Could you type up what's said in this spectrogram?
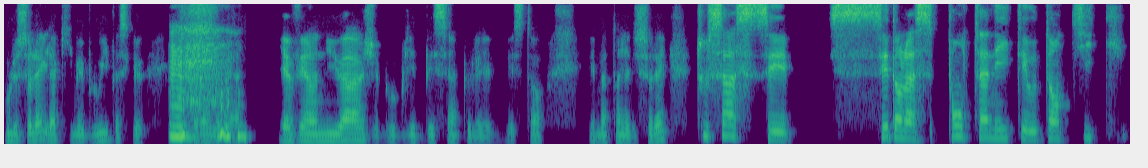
ou le soleil là qui m'éblouit parce que tout à l'heure il y avait un Mmh. il y avait un nuage, j'ai oublié de baisser un peu les les stores et maintenant il y a du soleil. Tout ça, c'est c'est dans la spontanéité authentique,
